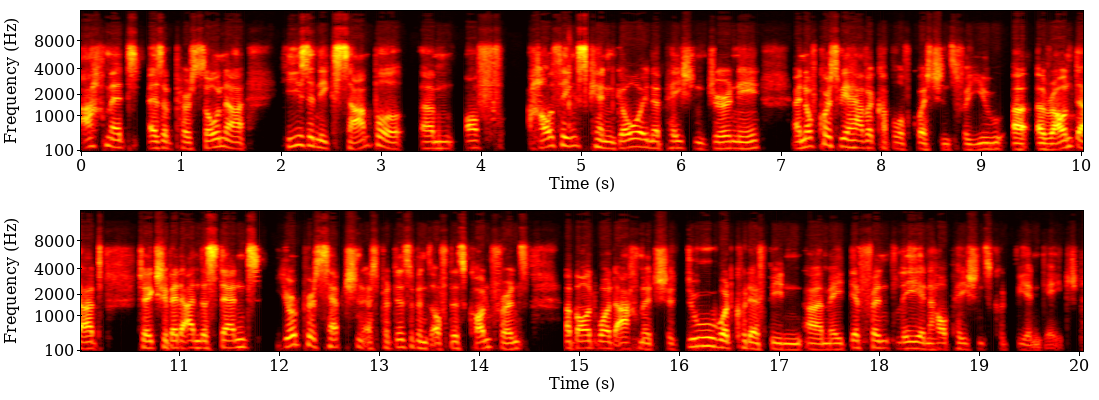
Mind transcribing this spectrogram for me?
Ahmed as a persona, he's an example um, of how things can go in a patient journey. And of course, we have a couple of questions for you uh, around that to actually better understand your perception as participants of this conference about what Ahmed should do, what could have been uh, made differently, and how patients could be engaged.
